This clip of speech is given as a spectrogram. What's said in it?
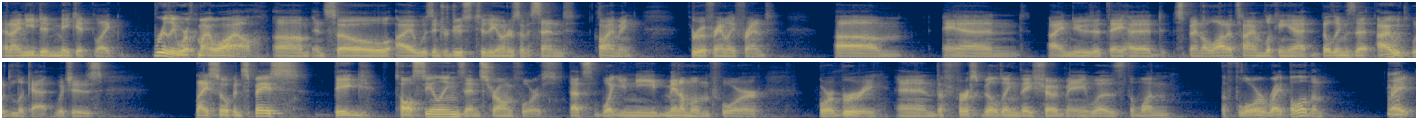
and I need to make it like really worth my while. Um, and so I was introduced to the owners of Ascend Climbing through a family friend, um, and I knew that they had spent a lot of time looking at buildings that I would, would look at, which is nice open space, big tall ceilings, and strong floors. That's what you need minimum for for a brewery. And the first building they showed me was the one, the floor right below them, right?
